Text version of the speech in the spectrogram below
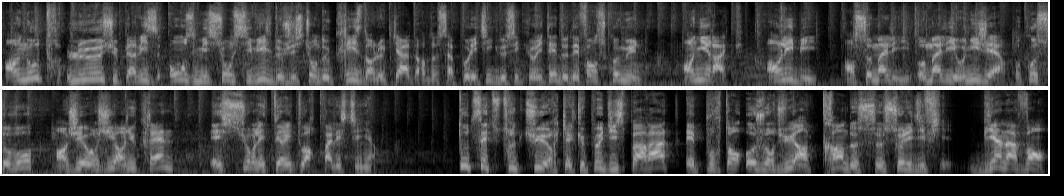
En outre, l'UE supervise 11 missions civiles de gestion de crise dans le cadre de sa politique de sécurité et de défense commune en Irak, en Libye, en Somalie, au Mali, au Niger, au Kosovo, en Géorgie, en Ukraine et sur les territoires palestiniens. Toute cette structure, quelque peu disparate, est pourtant aujourd'hui en train de se solidifier. Bien avant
